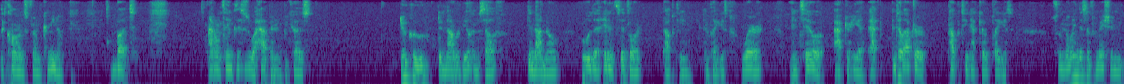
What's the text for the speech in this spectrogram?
the clones from Kamino, but I don't think this is what happened because Dooku did not reveal himself did not know who the hidden Sith Lord, Palpatine and Plagueis, were until after he had, until after Palpatine had killed Plagueis. So knowing this information,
